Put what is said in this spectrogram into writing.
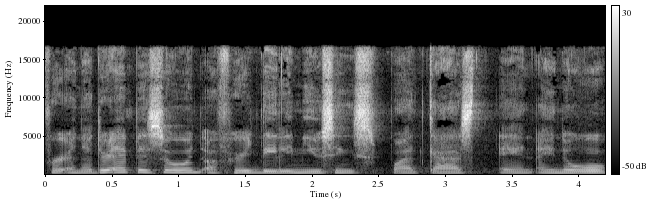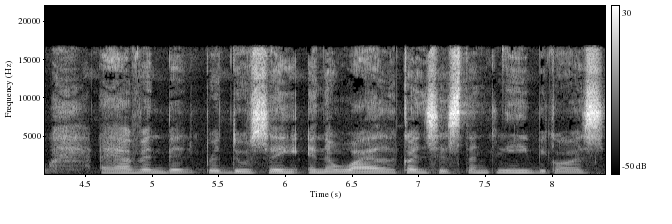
for another episode of her Daily Musings podcast. And I know I haven't been producing in a while consistently because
